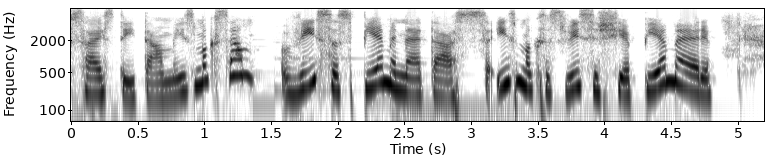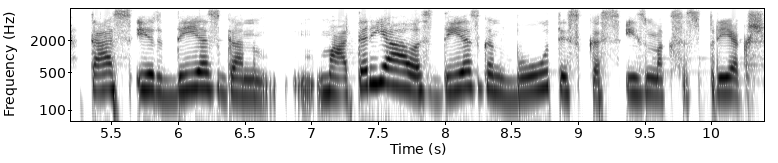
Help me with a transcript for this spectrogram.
saistītām izmaksām. Visas pieminētās izmaksas, visi šie piemēri, tās ir diezgan materiālas, diezgan būtiskas izmaksas priekš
